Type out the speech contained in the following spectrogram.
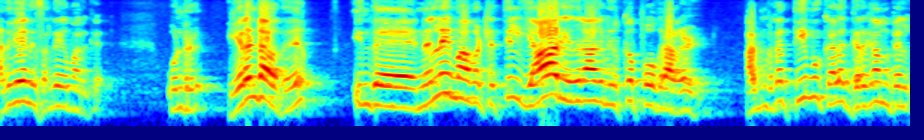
அதுவே எனக்கு சந்தேகமாக இருக்குது ஒன்று. இரண்டாவது இந்த நெல்லை மாவட்டத்தில் யார் எதிராக நிற்கப் போகிறார்கள்? அப்படின்னு பார்த்தா திமுகவில் கிரகாம் பெல்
